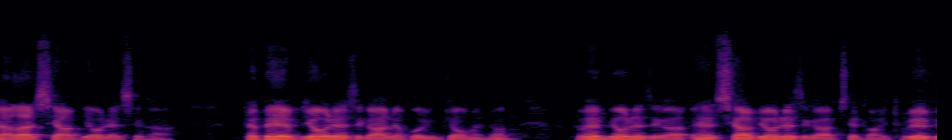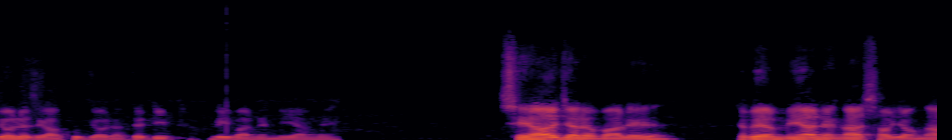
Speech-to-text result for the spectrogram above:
ဒါကဆရာပြောတဲ့စကားတပည့်ပြောတဲ့စကားလည်းဘုန်းကြီးပြောမယ်နော်တ ပည့်ပြောတဲ့စကားအဲဆရာပြောတဲ့စကားဖြစ်သွားပြီတပည့်ပြောတဲ့စကားခုပြောတာတတိလေးပါးနဲ့နေရမယ်ဆရာကြတော့ဗာလေတပည့်မင်းကလည်းငါဆောက်ရှောက်ငါ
